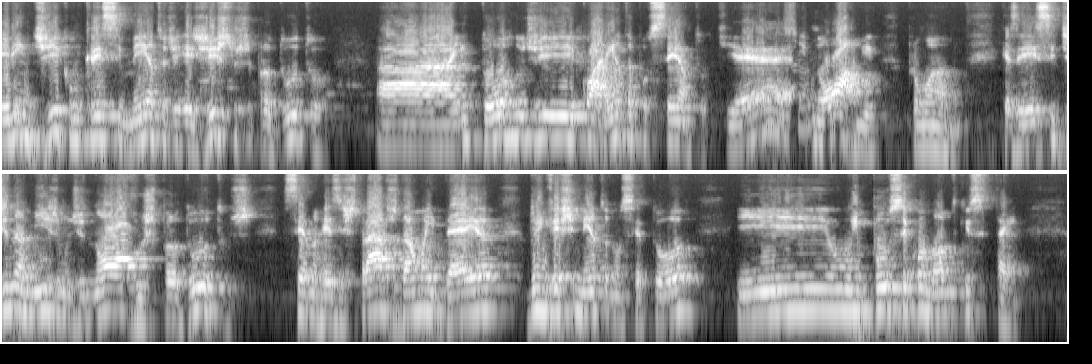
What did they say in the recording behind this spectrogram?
ele indica um crescimento de registros de produto ah, em torno de 40%, que é enorme para um ano. Quer dizer, esse dinamismo de novos produtos sendo registrados dá uma ideia do investimento no setor e o impulso econômico que isso tem.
